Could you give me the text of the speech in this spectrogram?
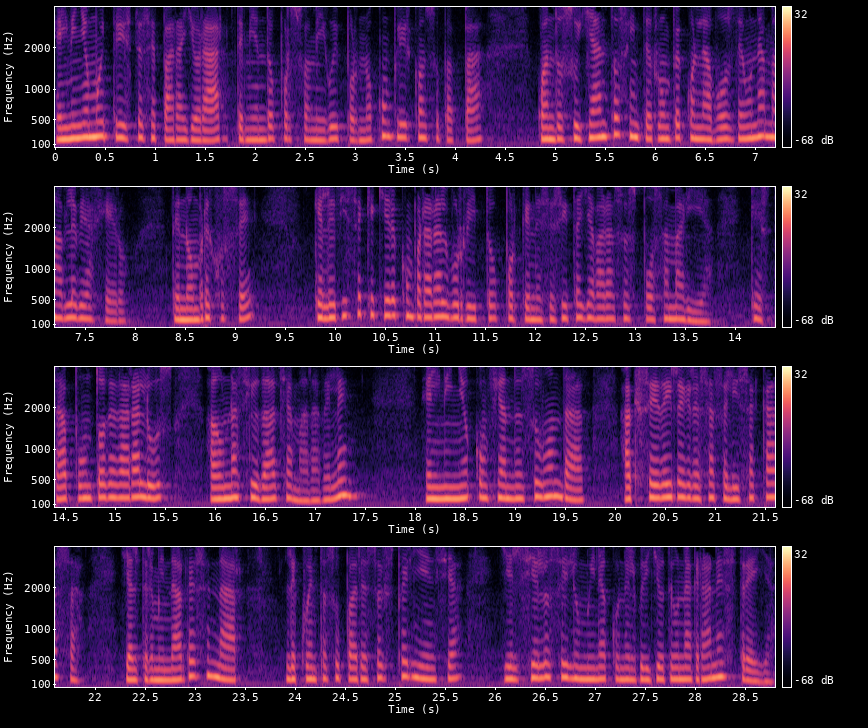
El niño muy triste se para a llorar, temiendo por su amigo y por no cumplir con su papá, cuando su llanto se interrumpe con la voz de un amable viajero, de nombre José, que le dice que quiere comprar al burrito porque necesita llevar a su esposa María, que está a punto de dar a luz a una ciudad llamada Belén. El niño, confiando en su bondad, accede y regresa feliz a casa, y al terminar de cenar, le cuenta a su padre su experiencia y el cielo se ilumina con el brillo de una gran estrella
